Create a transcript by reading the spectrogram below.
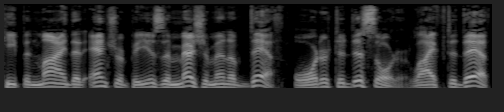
Keep in mind that entropy is a measurement of death, order to disorder, life to death.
